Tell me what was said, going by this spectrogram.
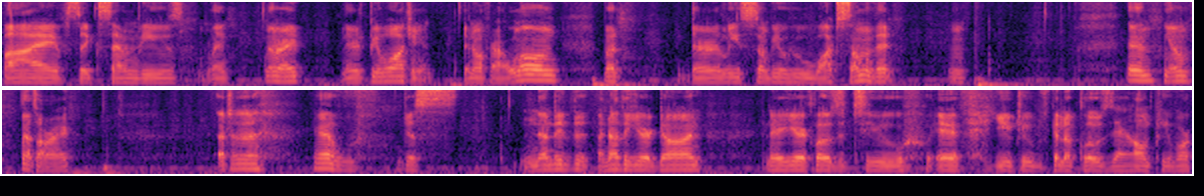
five, six, seven views. Like all right, there's people watching it. Don't know for how long, but there are at least some people who watch some of it. Mm. And you know that's all right. But uh, yeah, just another another year gone another year closer to if YouTube's gonna close down, people are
